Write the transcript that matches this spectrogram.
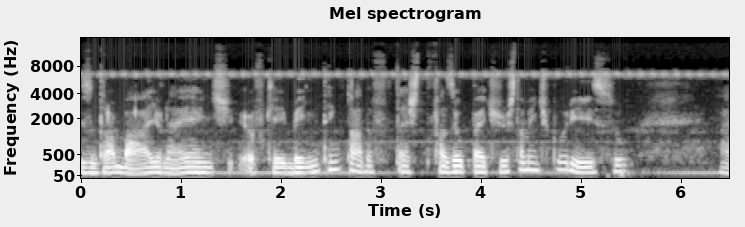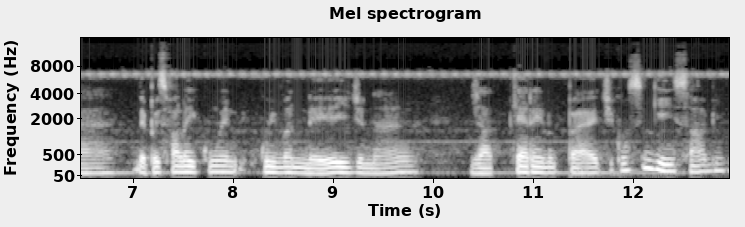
fiz um trabalho, né, a gente, eu fiquei bem tentado a fazer o pet justamente por isso. É, depois falei com ele, com o Ivaneide, né, já querendo pet, consegui, sabe?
